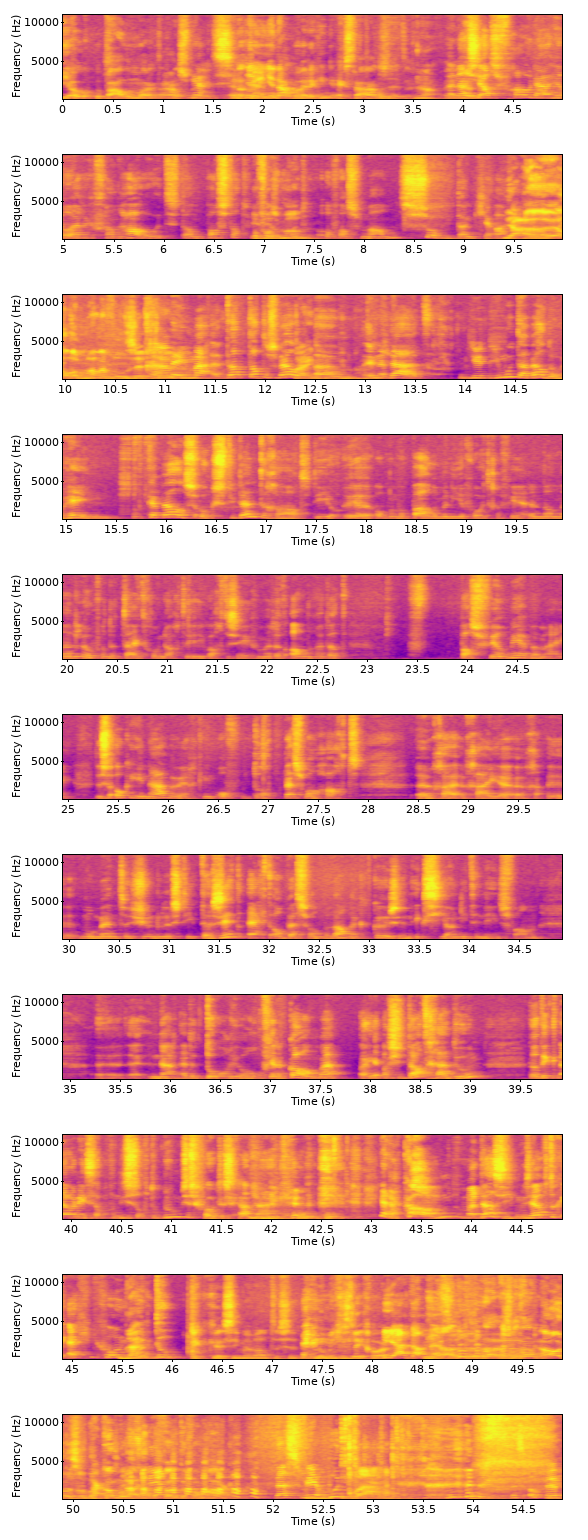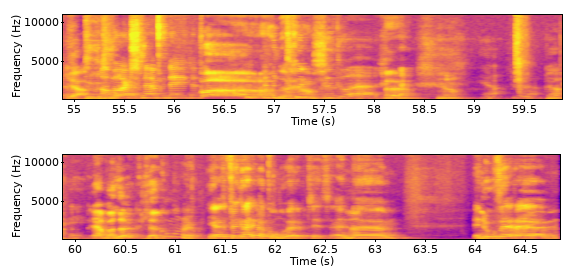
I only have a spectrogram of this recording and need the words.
Die ook een bepaalde markt aanspreekt. Ja, en dat kun je in je nabewerking extra aanzetten. Ja. En als je als vrouw daar heel erg van houdt, dan past dat weer Of als heel man. goed. Of als man. Sorry, dank je. Anne. Ja, eh, alle mannen voelden zich... Ja, eh, nee, maar dat, dat is wel, Pijn, ehm, inderdaad. je, je moet daar wel doorheen. Want ik heb wel eens ook studenten gehad die eh, op een bepaalde manier fotografeerden. En dan na de loop van de tijd gewoon dachten, wacht eens even, maar dat andere, dat past veel meer bij mij. Dus ook in je nabewerking, of toch best wel hard eh, ga, ga je eh, momenten, journalistiek, daar zit echt al best wel een belangrijke keuze in. Ik zie jou niet ineens van eh, naar editorial. Of ja, dat kan, maar als je dat gaat doen, dat ik nou ineens allemaal van die softe bloemetjesfoto's ga maken. ja, dat kan, maar daar zie ik mezelf toch echt gewoon Nee? niet doen. Ik eh, zie me wel tussen de bloemetjes liggen hoor. Ja, dat wel. Ja, dat, dat is wat anders. Oh, dat is wat Daar komen wij dan een foto van maken. Dat is meer boudoir. dat is ook weer Ja. Maar. naar beneden. Bah, daar gaan ze. boudoir. Ja, Ja, ja, ja. ja, wel leuk. Leuk onderwerp. Ja, dat vind ik een heel leuk onderwerp dit. En Ja. ehm, in hoeverre... ehm,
